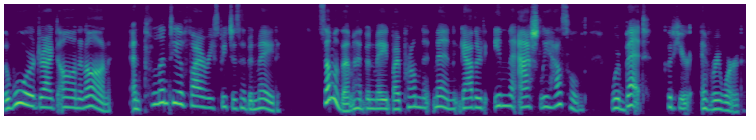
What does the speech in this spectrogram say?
The war dragged on and on, and plenty of fiery speeches had been made. Some of them had been made by prominent men gathered in the Ashley household, where Bet could hear every word.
